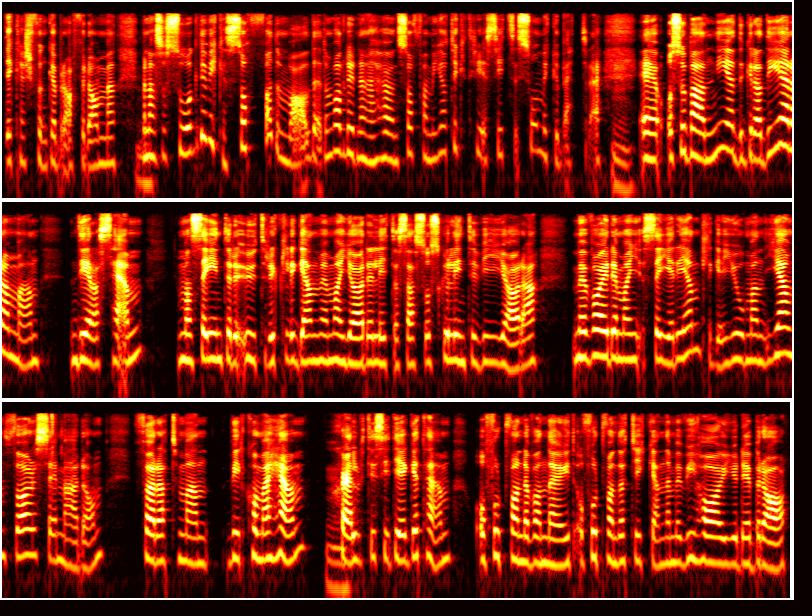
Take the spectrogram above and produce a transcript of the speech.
det kanske funkar bra för dem. Men, mm. men alltså såg du vilken soffa de valde? De valde den här hönsoffan men jag tycker tre sits är så mycket bättre. Mm. Eh, och så bara nedgraderar man deras hem man säger inte det uttryckligen, men man gör det lite så här, så skulle inte vi göra. Men vad är det man säger egentligen? Jo, man jämför sig med dem för att man vill komma hem mm. själv till sitt eget hem och fortfarande vara nöjd och fortfarande tycka, nej men vi har ju det bra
